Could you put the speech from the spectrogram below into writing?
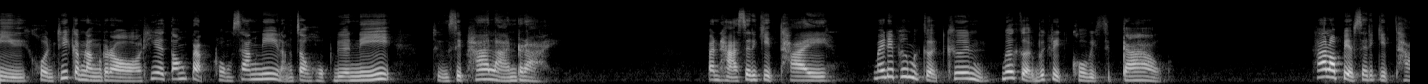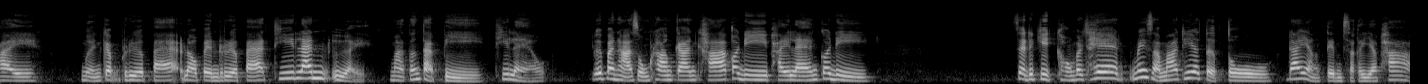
มีคนที่กำลังรอที่จะต้องปรับโครงสร้างหนี้หลังจาก 6 เดือนนี้ถึง 15 ล้านราย ปัญหาเศรษฐกิจไทยไม่ได้เพิ่งมาเกิดขึ้นเมื่อเกิดวิกฤตโควิด -19 ถ้าเราเปรียบเศรษฐกิจไทยเหมือนกับเรือแปะเราเป็นเรือแปะที่แล่นเอื่อยมาตั้งแต่ปีที่แล้ว ด้วยปัญหาสงครามการค้าก็ดีภัยแล้งก็ดี เศรษฐกิจของประเทศไม่สามารถที่จะเติบโตได้อย่างเต็มศักยภาพ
